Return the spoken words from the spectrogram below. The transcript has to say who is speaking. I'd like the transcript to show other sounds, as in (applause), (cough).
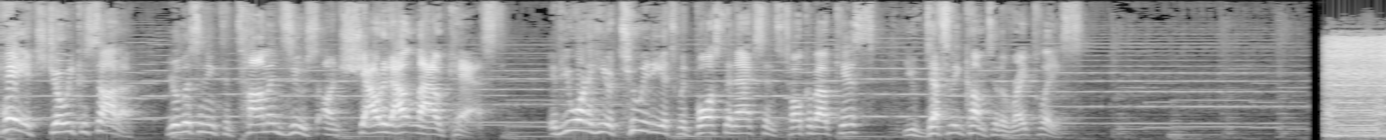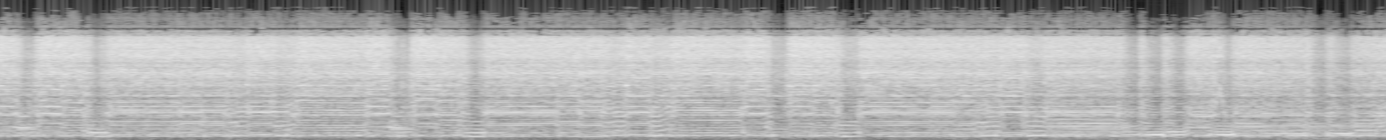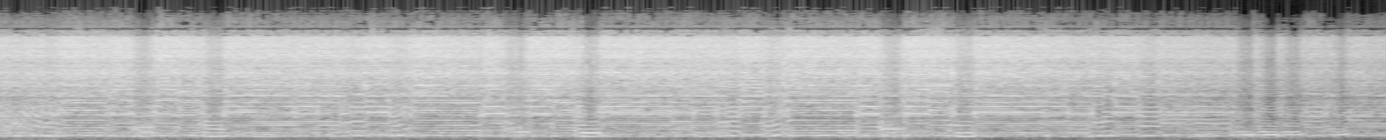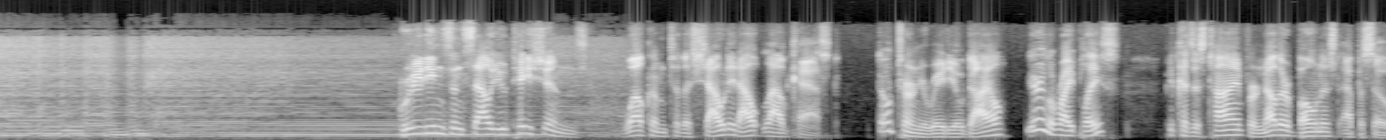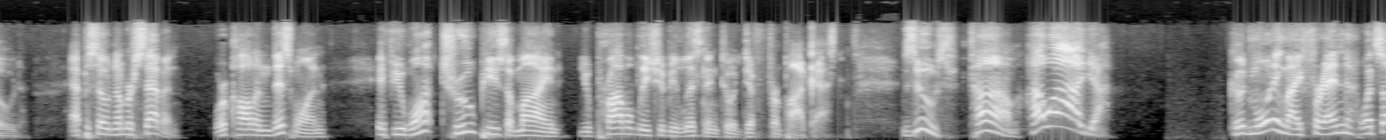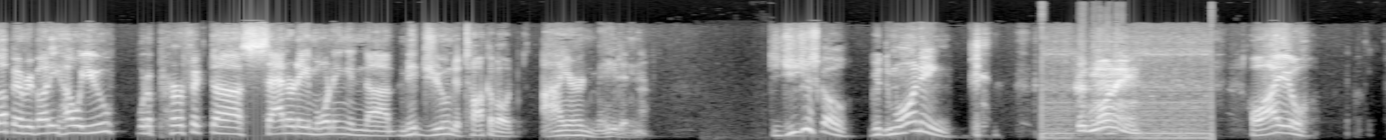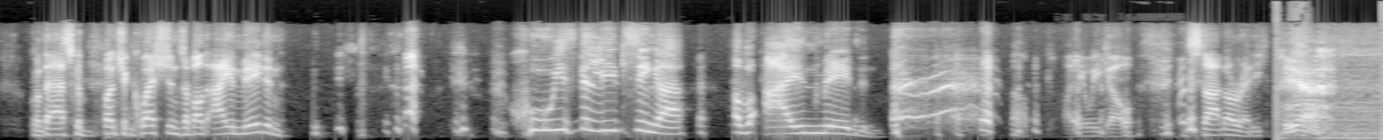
Speaker 1: Hey, it's Joey Casada. You're listening to Tom and Zeus on Shout It Out Loudcast. If you want to hear two idiots with Boston accents talk about Kiss, you've definitely come to the right place.
Speaker 2: Greetings and salutations. Welcome to the Shout It Out Loudcast. Don't turn your radio dial. You're in the right place because it's time for another bonus episode. Episode number seven. We're calling this one If You Want True Peace of Mind, you probably should be listening to a different podcast. Zeus, Tom, how are ya?
Speaker 3: Good morning, my friend. What's up, everybody? How are you? What a perfect uh, Saturday morning in uh, mid June to talk about Iron Maiden.
Speaker 4: Did you just go, good morning?
Speaker 5: Good morning.
Speaker 3: How are you? Going to ask a bunch of questions about Iron Maiden. (laughs)
Speaker 4: Who is the lead singer of Iron Maiden? (laughs)
Speaker 3: oh, God, here we go. It's starting already.
Speaker 5: Yeah.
